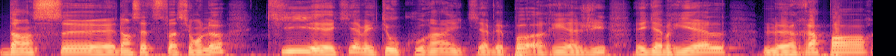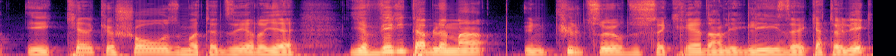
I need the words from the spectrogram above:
dans, ce, dans cette situation-là qui, euh, qui avait été au courant et qui n'avait pas réagi. Et Gabriel, le rapport est quelque chose, moi te dire, il y a- il y a véritablement une culture du secret dans l'Église catholique.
